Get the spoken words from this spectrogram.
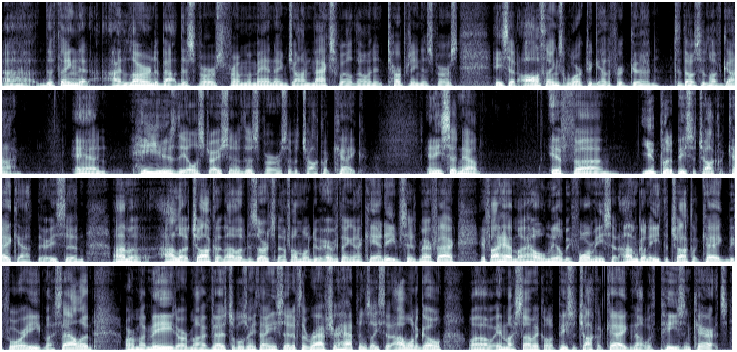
Uh, the thing that I learned about this verse from a man named John Maxwell, though, in interpreting this verse, he said, All things work together for good to those who love God. And he used the illustration of this verse of a chocolate cake. And he said, Now, if. Um, you put a piece of chocolate cake out there. He said, I'm a, I love chocolate and I love desserts enough. I'm going to do everything I can to eat. He said, as a matter of fact, if I have my whole meal before me, he said, I'm going to eat the chocolate cake before I eat my salad or my meat or my vegetables or anything. He said, if the rapture happens, he said, I want to go uh, in my stomach on a piece of chocolate cake, not with peas and carrots.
